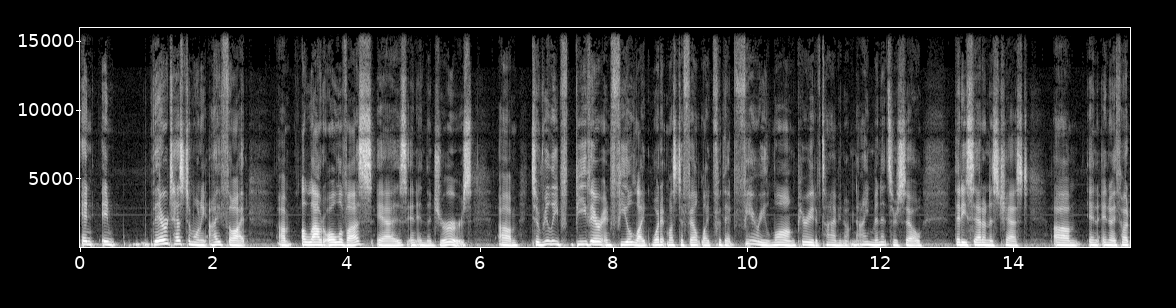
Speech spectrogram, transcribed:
And, and their testimony, I thought, um, allowed all of us as and, and the jurors um, to really be there and feel like what it must have felt like for that very long period of time, you know, nine minutes or so, that he sat on his chest. Um, and, and I thought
